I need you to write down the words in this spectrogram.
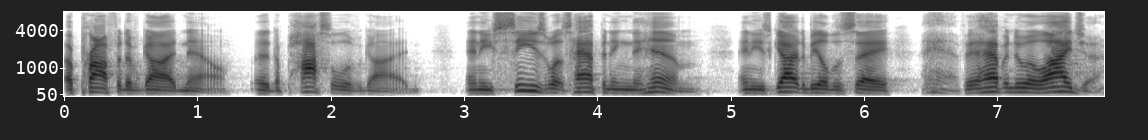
a prophet of God now, an apostle of God. And he sees what's happening to him. And he's got to be able to say, man, if it happened to Elijah.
